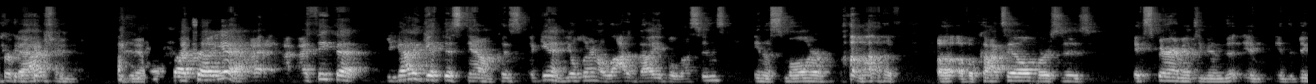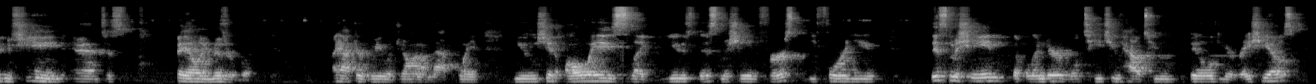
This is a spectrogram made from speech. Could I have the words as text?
per batch, and you know. But uh, yeah, I, I think that you got to get this down because again, you'll learn a lot of valuable lessons in a smaller amount of, uh, of a cocktail versus experimenting in the in, in the big machine and just failing miserably. I have to agree with John on that point. You should always like use this machine first before you. This machine, the blender, will teach you how to build your ratios,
